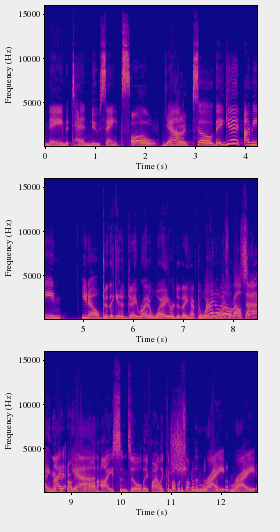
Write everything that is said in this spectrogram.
named ten new saints. Oh. yeah. Okay. So they get. I mean, you know. Do they get a day right away, or do they have to wait I a don't while? That's know what I about was that. saying. Are, I- they- are they put on ice until they finally come up with something? right, right.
